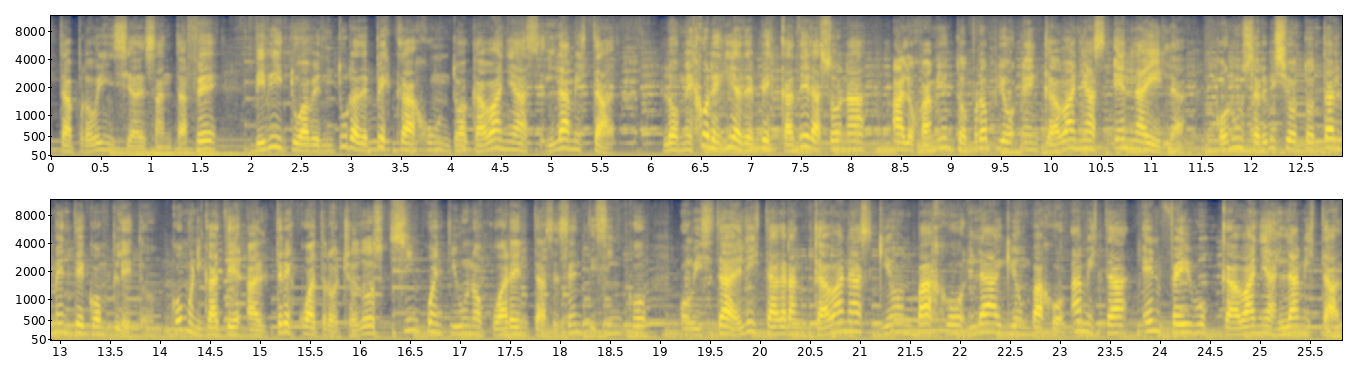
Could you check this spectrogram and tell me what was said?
Provincia de Santa Fe, viví tu aventura de pesca junto a Cabañas La Amistad. Los mejores guías de pesca de la zona, alojamiento propio en cabañas en la isla, con un servicio totalmente completo. Comunicate al 3482 51 40 65 o visita el Instagram cabanas-la-amistad en Facebook Cabañas La Amistad.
